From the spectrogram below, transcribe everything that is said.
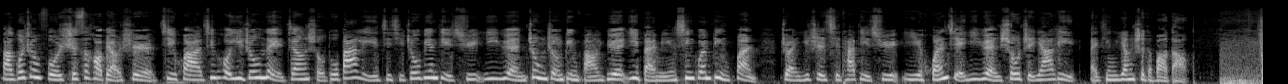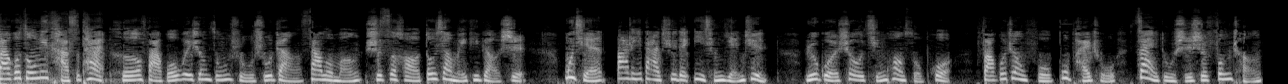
法国政府十四号表示，计划今后一周内将首都巴黎及其周边地区医院重症病房约一百名新冠病患转移至其他地区，以缓解医院收治压力。来听央视的报道。法国总理卡斯泰和法国卫生总署署长萨洛蒙十四号都向媒体表示，目前巴黎大区的疫情严峻，如果受情况所迫，法国政府不排除再度实施封城。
